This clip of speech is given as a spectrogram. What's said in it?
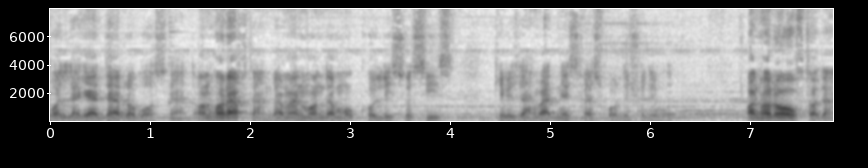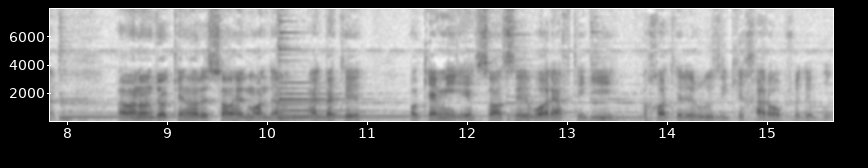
با لگت در را باز کرد. آنها رفتند و من ماندم و کلی سوسیس که به زحمت نصفش خورده شده بود. آنها را افتادند و من آنجا کنار ساحل ماندم. البته با کمی احساس وارفتگی به خاطر روزی که خراب شده بود.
